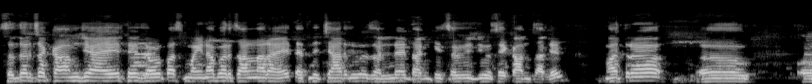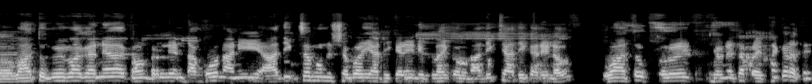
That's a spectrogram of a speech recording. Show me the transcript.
सदरचं काम जे आहे ते जवळपास महिनाभर चालणार आहे. त्यातले चार दिवस झालेले आहेत आणखी सव्वीस दिवस हे काम चालेल. मात्र वाहतूक विभागानं काउंटर लेन टाकून आणि अधिकचं मनुष्यबळ या ठिकाणी डिप्लॉय करून अधिकचे अधिकारी लावून वाहतूक सुरळीत ठेवण्याचा प्रयत्न करत आहे.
